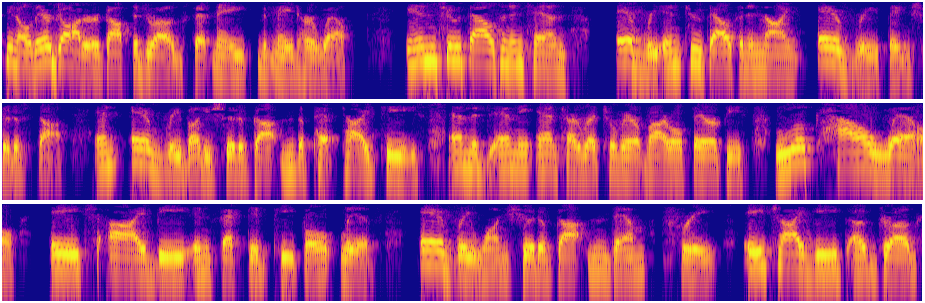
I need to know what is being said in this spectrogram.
you know, their daughter got the drugs that made, that made her well. In 2010, every, in 2009, everything should have stopped. And everybody should have gotten the peptide Ts and the, and the antiretroviral therapies. Look how well HIV infected people live. Everyone should have gotten them free. HIV uh, drugs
